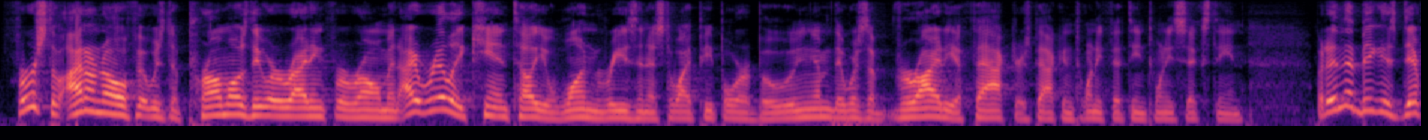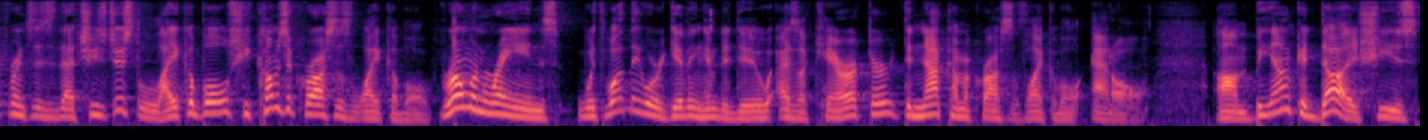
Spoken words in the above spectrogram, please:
First of all, I don't know if it was the promos they were writing for Roman. I really can't tell you one reason as to why people were booing him. There was a variety of factors back in 2015, 2016. But then the biggest difference is that she's just likable. She comes across as likable. Roman Reigns, with what they were giving him to do as a character, did not come across as likable at all. Um, Bianca does. She's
